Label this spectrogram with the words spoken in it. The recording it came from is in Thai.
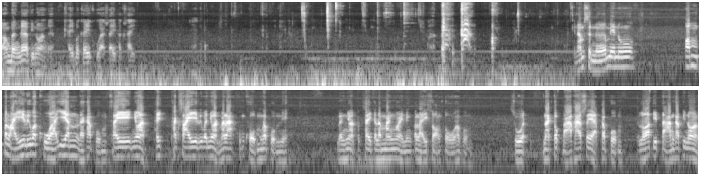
ลองเบิ่งเด้อพี่น้องเด้อใครบ่เคยขัวใส่ผักใส่นำเสนอเมนูอมปลาไหลหรือว่าขัวเอียนแหละครับ ผมใส่ยอดผักไซหรือว่ายอดมะละขมๆครับ ผมนี่เบิ่งยอดผักไซกระมังหน่อยหนึ่งปลาไหลสองโตครับ ผมสูตรนักตกป่าพาแซบครับ ผมรอติดตามครับพี่น้อง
